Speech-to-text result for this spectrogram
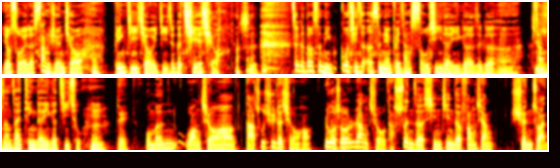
有所谓的上旋球、平击球以及这个切球，是 这个都是你过去这二十年非常熟悉的一个这个呃，常常在听的一个基础。嗯，对我们网球哈打出去的球哈，如果说让球它顺着行进的方向旋转。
